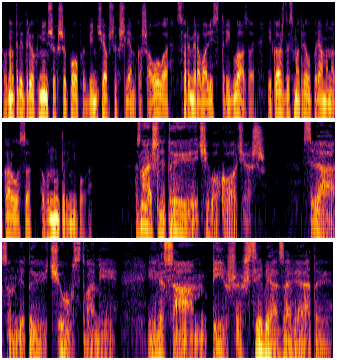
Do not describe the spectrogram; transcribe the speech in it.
Внутри трех меньших шипов, венчавших шлем Кашаола, сформировались три глаза, и каждый смотрел прямо на Карлоса внутрь него. «Знаешь ли ты, чего хочешь?» Связан ли ты чувствами или сам пишешь себе заветы?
